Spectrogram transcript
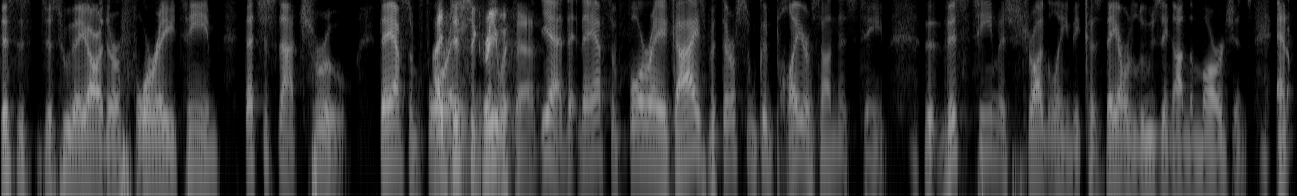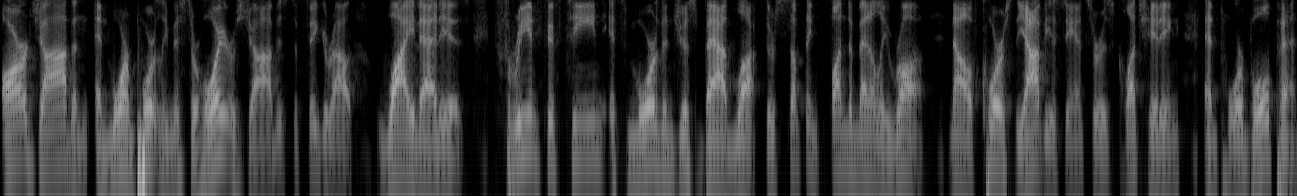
this is just who they are. They're a 4A team. That's just not true. They have some four. I disagree with that. Yeah, they have some four A guys, but there are some good players on this team. This team is struggling because they are losing on the margins. And our job, and, and more importantly, Mr. Hoyer's job, is to figure out why that is. Three and 15, it's more than just bad luck. There's something fundamentally wrong. Now, of course, the obvious answer is clutch hitting and poor bullpen.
